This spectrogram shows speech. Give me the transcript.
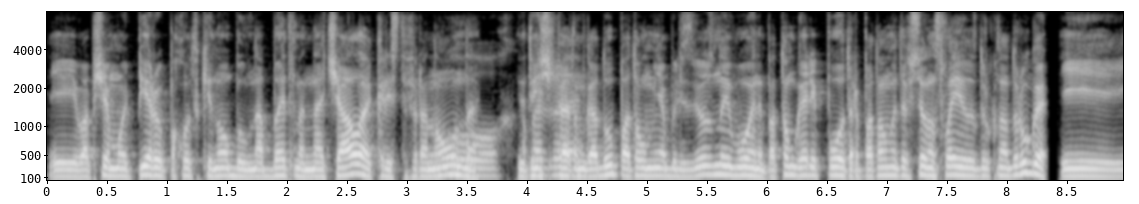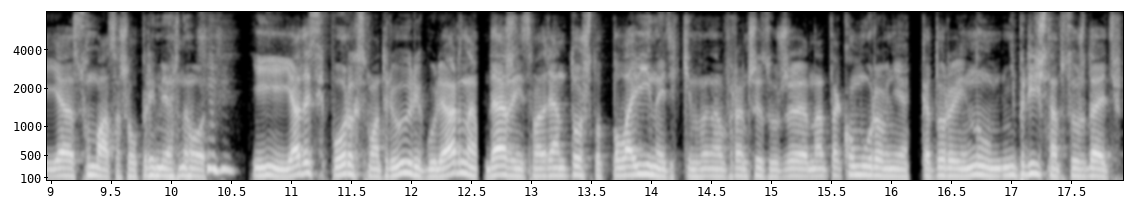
И вообще мой первый поход в кино был на «Бэтмен. Начало» Кристофера Нолана. Ох, В 2005 обожаю. году, потом у меня были Звездные войны, потом Гарри Поттер, потом это все наслоилось друг на друга, и я с ума сошел примерно вот. И я до сих пор их смотрю регулярно, даже несмотря на то, что половина этих кинофраншиз уже на таком уровне, который, ну, неприлично обсуждать в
